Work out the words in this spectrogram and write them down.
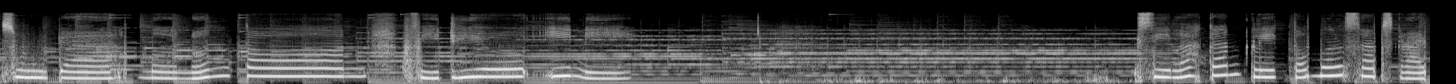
sudah menonton video ini. Silahkan klik tombol subscribe.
